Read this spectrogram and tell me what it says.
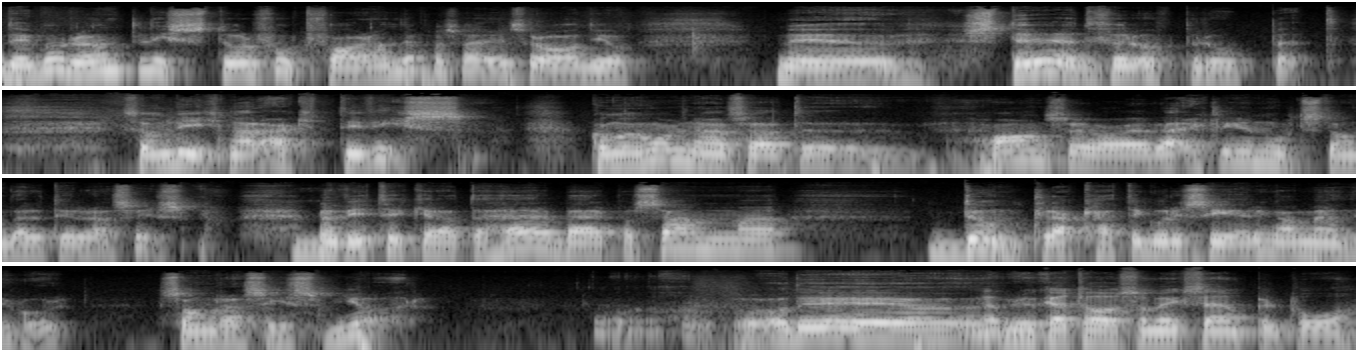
det går runt listor fortfarande på Sveriges Radio med stöd för uppropet som liknar aktivism. Kom ihåg nu alltså att eh, Hans och jag är verkligen motståndare till rasism. Mm. Men vi tycker att det här bär på samma dunkla kategorisering av människor som rasism gör. Och det är... Jag brukar ta som exempel på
